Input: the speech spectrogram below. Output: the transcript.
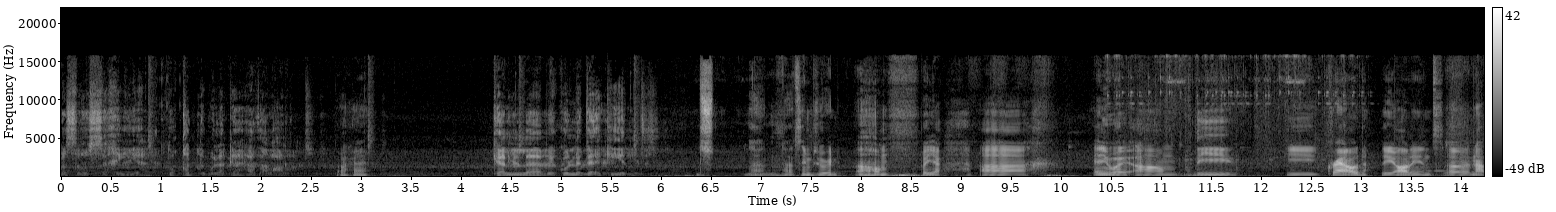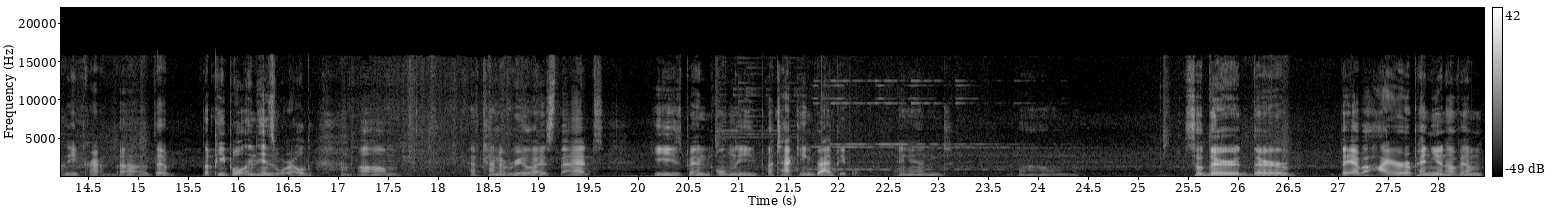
مصر السخية تقدم لك هذا العرض Okay. كلا بكل تأكيد Just- that, that seems weird. Um, but yeah. Uh, anyway, um, the the crowd, the audience, uh, not the crowd, uh, the the people in his world, um, have kind of realized that he's been only attacking bad people, and um, so they're they're they have a higher opinion of him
